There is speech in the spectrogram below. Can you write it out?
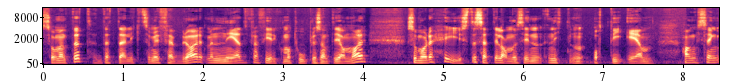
som ventet. Dette er likt som i februar, men ned fra 4,2% i januar, som var det høyeste sett i landet siden 1981. Hang Seng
